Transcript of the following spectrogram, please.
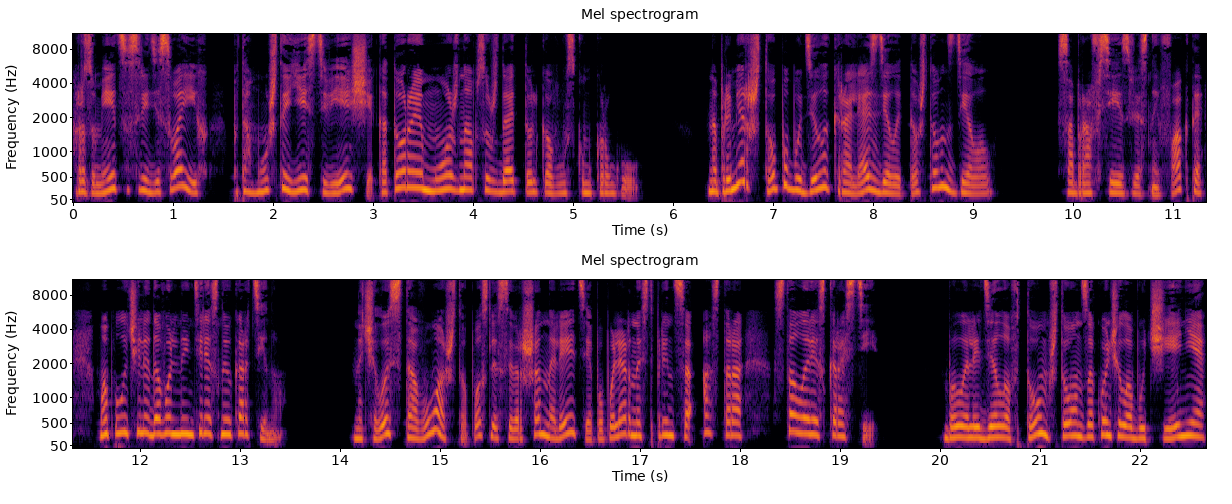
разумеется, среди своих, потому что есть вещи, которые можно обсуждать только в узком кругу. Например, что побудило короля сделать то, что он сделал. Собрав все известные факты, мы получили довольно интересную картину. Началось с того, что после совершеннолетия популярность принца Астора стала резко расти. Было ли дело в том, что он закончил обучение,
